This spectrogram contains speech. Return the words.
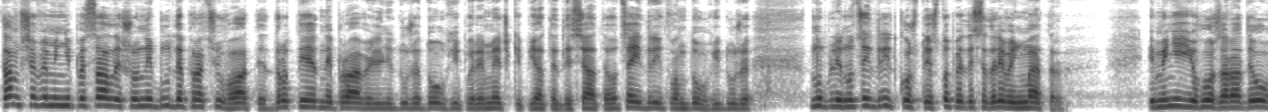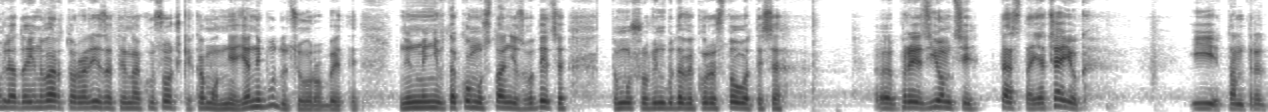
Там ще ви мені писали, що не буде працювати, дроти неправильні, дуже довгі перемички, 5-10. Оцей дріт вам довгий дуже. Ну, блін, оцей дріт коштує 150 гривень метр. І мені його заради огляду інвертора різати на кусочки. Камон, ні, я не буду цього робити. Він мені в такому стані згодиться, тому що він буде використовуватися е, при зйомці теста ячейок. І там треба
